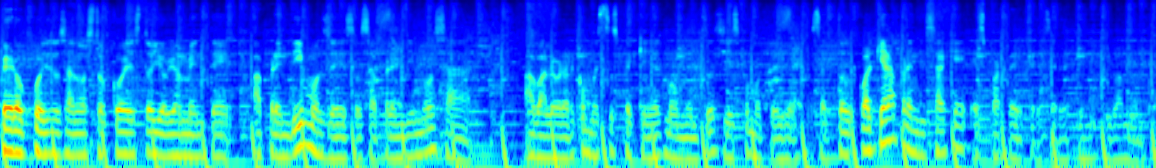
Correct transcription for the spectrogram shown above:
Pero pues, o sea, nos tocó esto y obviamente aprendimos de eso, o sea, aprendimos a, a valorar como estos pequeños momentos y es como te digo, o sea, todo- cualquier aprendizaje es parte de crecer definitivamente.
